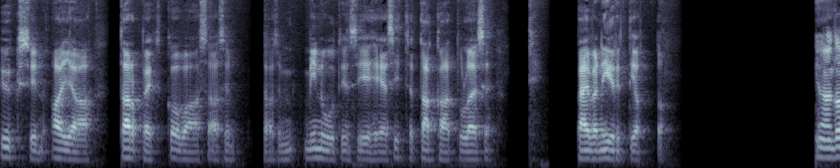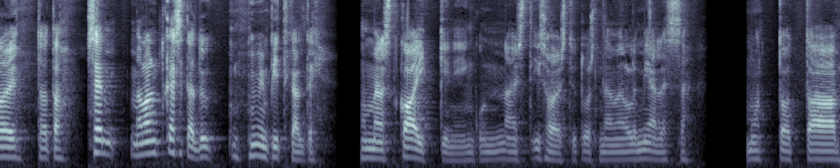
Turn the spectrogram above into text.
yksin ajaa tarpeeksi kovaa, saa sen, saa sen minuutin siihen ja sitten takaa tulee se päivän irtiotto. Joo, toi, tota, se, me ollaan nyt käsitelty hyvin pitkälti mun mielestä kaikki niin kuin näistä isoista jutuista, mitä meillä oli mielessä. Mutta tota,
